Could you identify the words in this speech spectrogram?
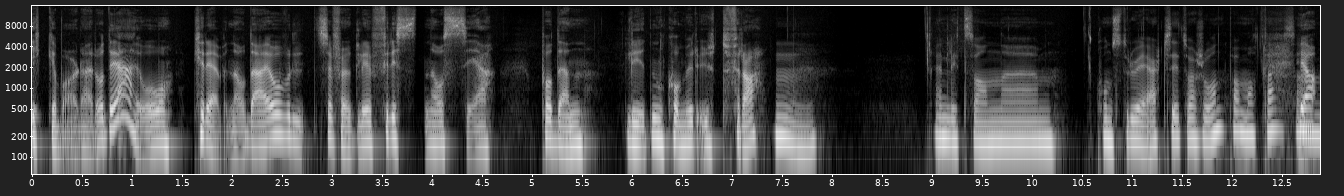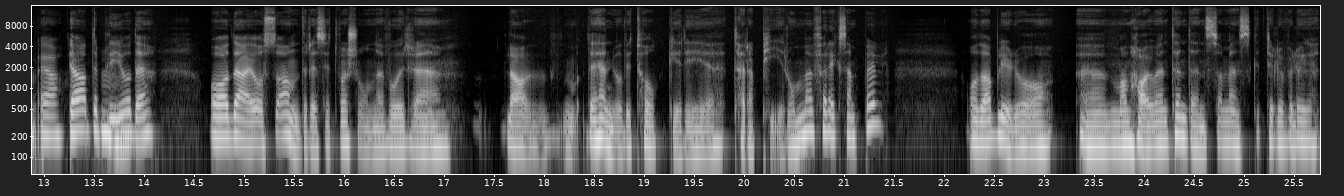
ikke var der. Og det er jo krevende. Og det er jo selvfølgelig fristende å se på den lyden kommer ut fra. Mm. En litt sånn øh, konstruert situasjon, på en måte? Som, ja, ja. ja, det blir jo mm. det. Og det er jo også andre situasjoner hvor øh, la, Det hender jo vi tolker i terapirommet, for eksempel. Og da blir det jo øh, Man har jo en tendens som menneske til å ville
